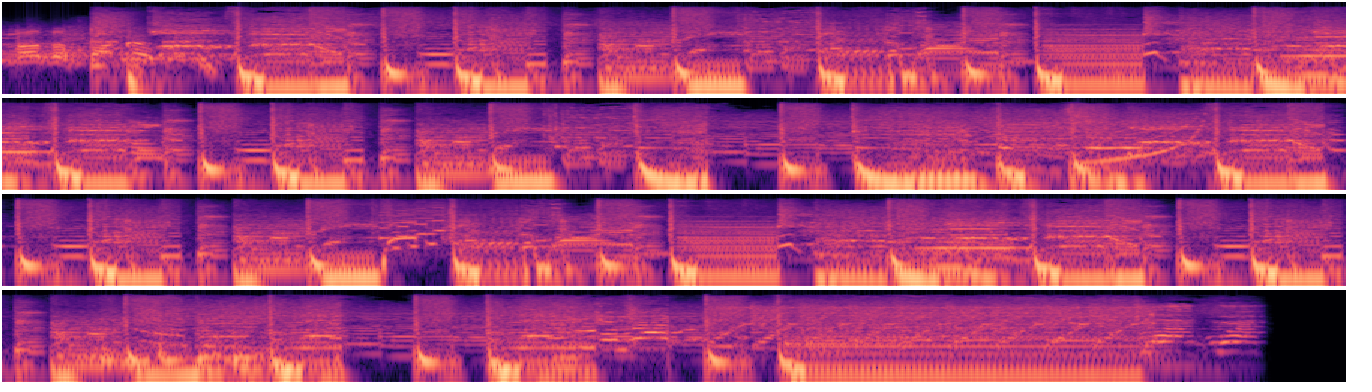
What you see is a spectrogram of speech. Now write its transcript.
motherfucker.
